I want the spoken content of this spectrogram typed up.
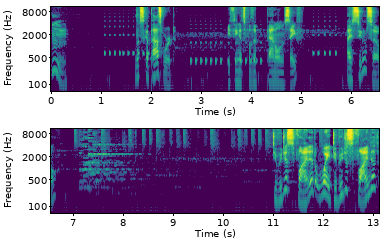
Hmm. Looks like a password. You think it's for the panel and safe? I assume so. Did we just find it? Wait, did we just find it?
